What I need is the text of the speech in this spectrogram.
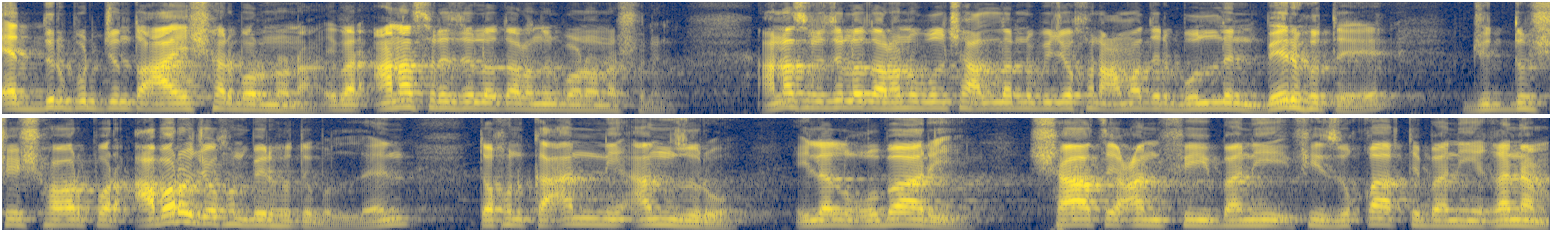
এদ্দূর পর্যন্ত আয়েশার বর্ণনা। এবার আনাস রেজাল্লাহ তালানুর বর্ণনা শোনেন। আনাস রেজাল্লাহ তালানু বলছে, আল্লাহ নবী যখন আমাদের বললেন বের হতে যুদ্ধ শেষ হওয়ার পর আবারও যখন বের হতে বললেন, তখন কান্নি আনজুরো ইলাল গোবারি শাতে আনফি বানি, ফি জুকাকি বানি গানাম।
